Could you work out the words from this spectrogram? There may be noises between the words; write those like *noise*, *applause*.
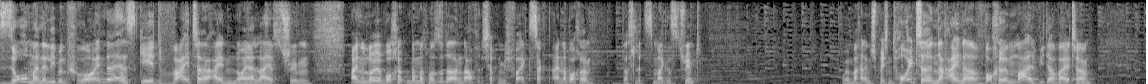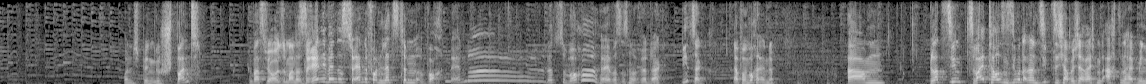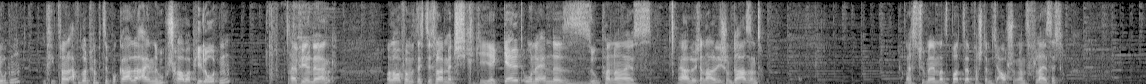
So, meine lieben Freunde, es geht weiter. Ein neuer Livestream, eine neue Woche, wenn man es mal so sagen darf. Ich habe nämlich vor exakt einer Woche das letzte Mal gestreamt. Und wir machen entsprechend heute nach einer Woche mal wieder weiter. Und ich bin gespannt, was wir heute machen. Das Rennevent ist zu Ende von letztem Wochenende. Letzte Woche? Hey, was ist noch für ein Tag? Dienstag. Ja, vom Wochenende. Ähm, Platz 7, 2771 habe ich erreicht mit 8,5 Minuten. Ich krieg 200 Affengold, 15 Pokale, einen Hubschrauberpiloten. Äh, vielen Dank. Und nochmal 65 Dollar. Mensch, ich kriege hier Geld ohne Ende. Super nice. Ja, Löcher an alle, die schon da sind. Das tut mir immer ins Bot selbstverständlich auch schon ganz fleißig.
